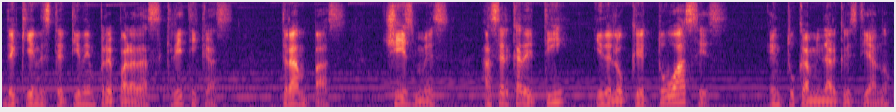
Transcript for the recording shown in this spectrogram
de quienes te tienen preparadas críticas, trampas, chismes acerca de ti y de lo que tú haces en tu caminar cristiano?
